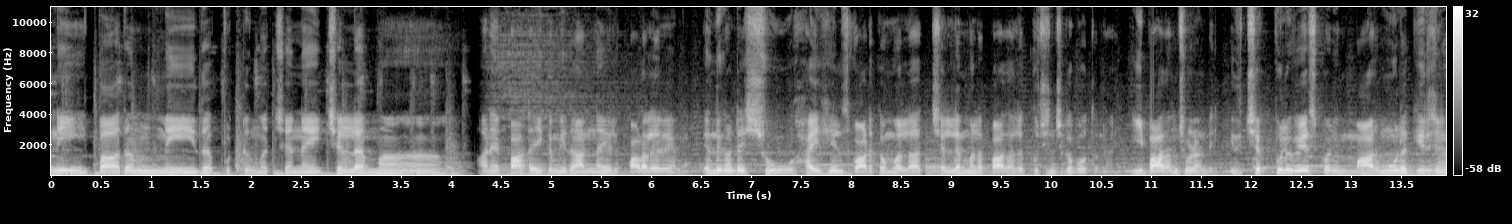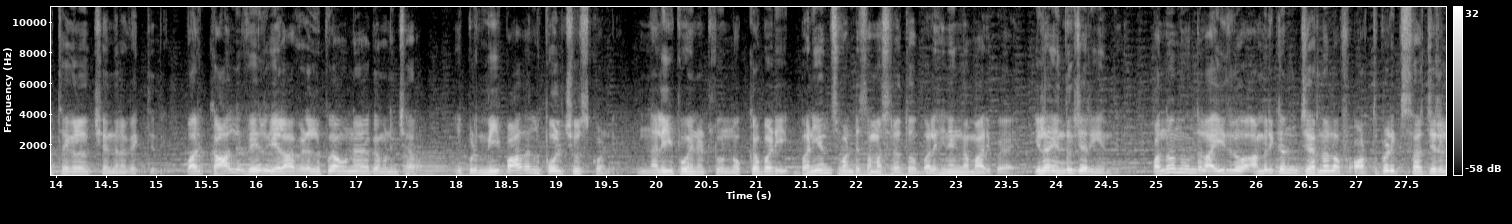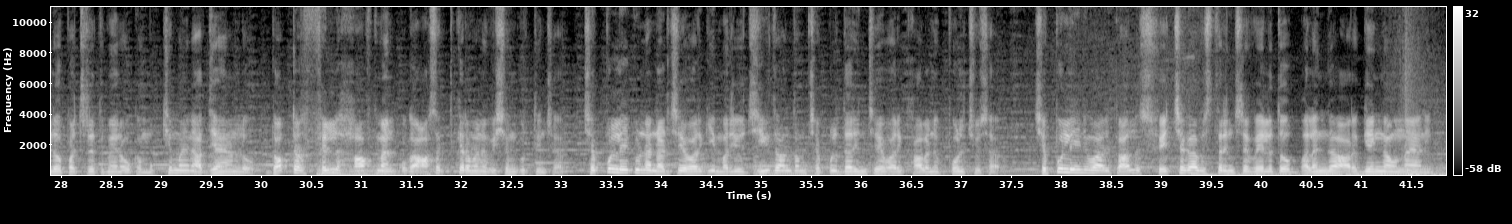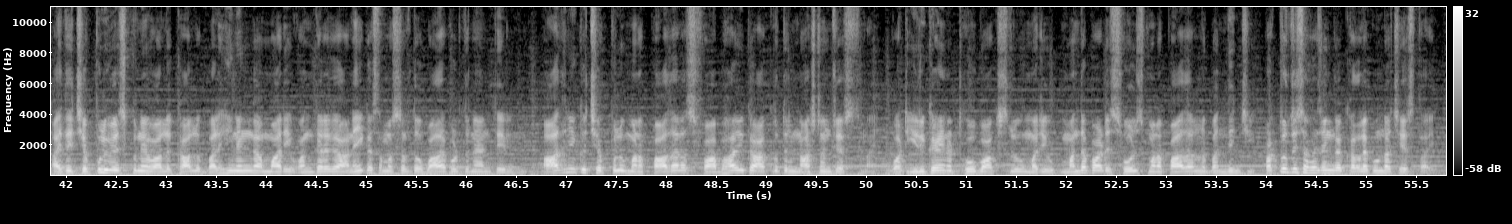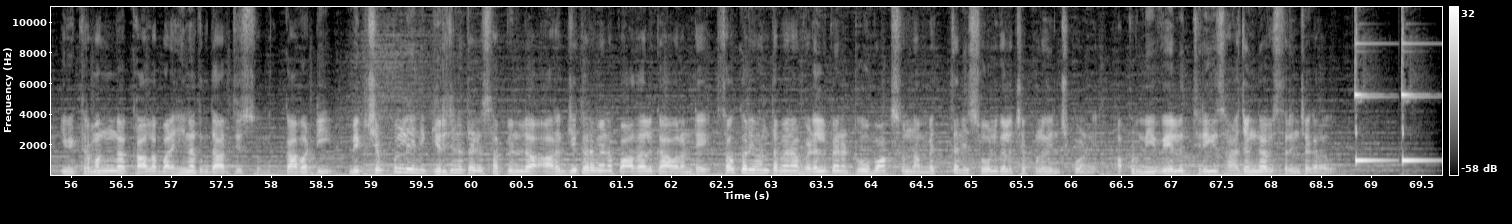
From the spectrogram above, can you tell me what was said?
నీ పాదం మీద పుట్టుమచ్చనై చెల్లమ్మా అనే పాట ఇక మీద అన్నయ్యలు పాడలేరేమో. ఎందుకంటే షూ హై హీల్స్ వాడకం వల్ల చెల్లెమ్మల పాదాలు కుచించుకుపోతున్నాయి. ఈ పాదం చూడండి. ఇది చెప్పులు వేసుకొని మార్మూల గిరిజన తెగలకు చెందిన వ్యక్తిది. వారి కాళ్ళు వేలు ఎలా వెడల్పుగా ఉన్నాయో గమనించారా? ఇప్పుడు మీ పాదాలను పోల్చి చూసుకోండి. నలిగిపోయినట్లు నొక్కబడి బనియన్స్ వంటి సమస్యలతో బలహీనంగా మారిపోయాయి. ఇలా ఎందుకు జరిగింది? పంతొమ్మిది వందల ఐదులో అమెరికన్ జర్నల్ ఆఫ్ ఆర్థోపెడిక్ సర్జరీలో ప్రచురితమైన ఒక ముఖ్యమైన అధ్యయనంలో డాక్టర్ ఫిల్ హాఫ్మన్ ఒక ఆసక్తికరమైన విషయం గుర్తించారు. చెప్పులు లేకుండా నడిచేవారికి మరియు జీవితాంతం చెప్పులు ధరించే వారి కాళ్ళను పోల్చూశారు చెప్పులు లేని వారి కాళ్ళు స్వేచ్ఛగా విస్తరించిన వేలతో బలంగా ఆరోగ్యంగా ఉన్నాయని. అయితే చెప్పులు వేసుకునే వాళ్ళ కాళ్ళు బలహీనంగా మారి వంకరగా అనేక సమస్యలతో బాధపడుతున్నాయని తేలింది. ఆధునిక చెప్పులు మన పాదాల స్వాభావిక ఆకృతిని నాశనం చేస్తున్నాయి. వాటి ఇరుకైన టో బాక్స్లు మరియు మందపాటి సోల్స్ మన పాదాలను బంధించి ప్రకృతి సహజంగా కదలకుండా చేస్తాయి. ఇవి క్రమంగా కాళ్ళ బలహీనతకు దారితీస్తుంది. కాబట్టి మీకు చెప్పులు లేని గిరిజన తెగ సభ్యుల ఆరోగ్యకరమైన పాదాలు కావాలంటే సౌకర్యవంతమైన వెడల్పైన టో బాక్స్ ఉన్న మెత్తని సోల్ గల చెప్పులు ఎంచుకోండి. అప్పుడు మీ వేలు తిరిగి సహజంగా విస్తరించగలవు.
